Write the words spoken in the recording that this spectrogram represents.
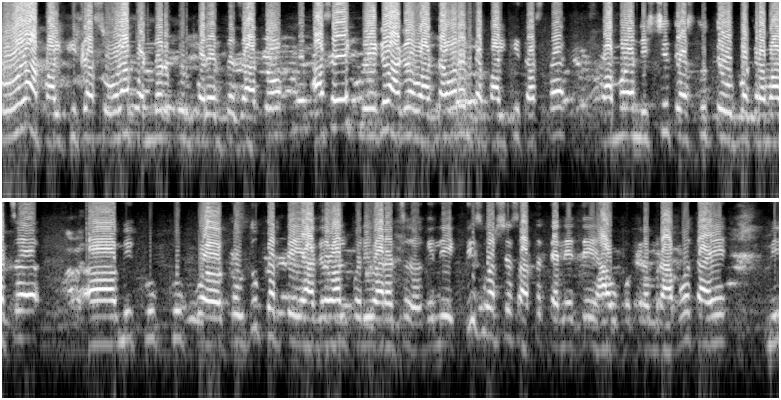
सोहळा पालखीचा सोहळा पंढरपूर पर्यंत जातो. असं एक वेगळं आगळं वातावरण त्या पालखीत असतं. त्यामुळे निश्चित या स्तुत्य उपक्रमाचं मी खूप खूप कौतुक करते या अग्रवाल परिवाराचं. गेले एकतीस वर्ष सातत्याने ते हा उपक्रम राबवत आहे. मी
